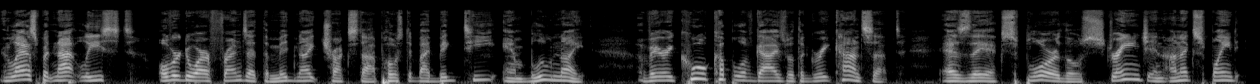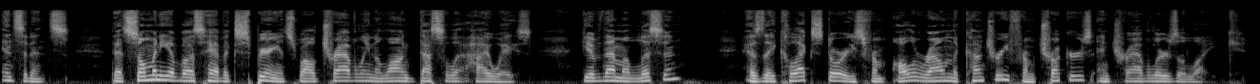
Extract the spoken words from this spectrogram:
And last but not least, over to our friends at the Midnight Truck Stop, hosted by Big T and Blue Knight, a very cool couple of guys with a great concept as they explore those strange and unexplained incidents that so many of us have experienced while traveling along desolate highways. Give them a listen as they collect stories from all around the country from truckers and travelers alike.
